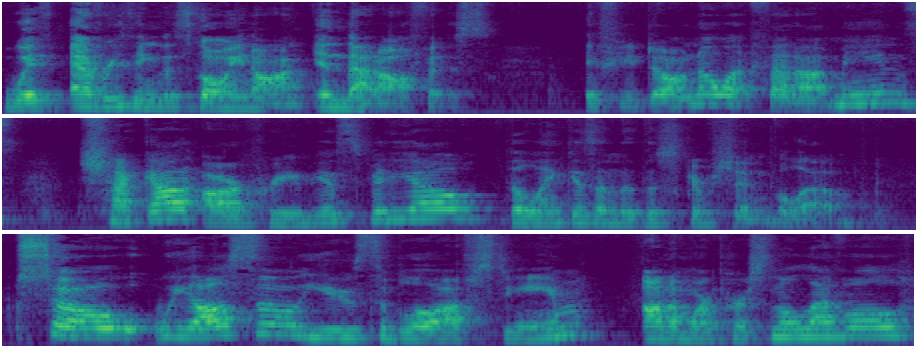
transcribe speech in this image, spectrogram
with everything that's going on in that office. If you don't know what fed up means, check out our previous video. The link is in the description below. So we also use to blow off steam on a more personal level.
